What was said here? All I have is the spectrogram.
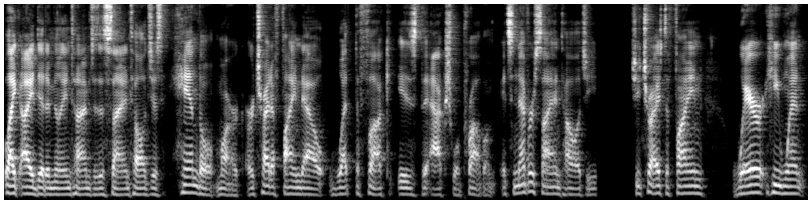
like I did a million times as a Scientologist, handle Mark or try to find out what the fuck is the actual problem. It's never Scientology. She tries to find where he went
